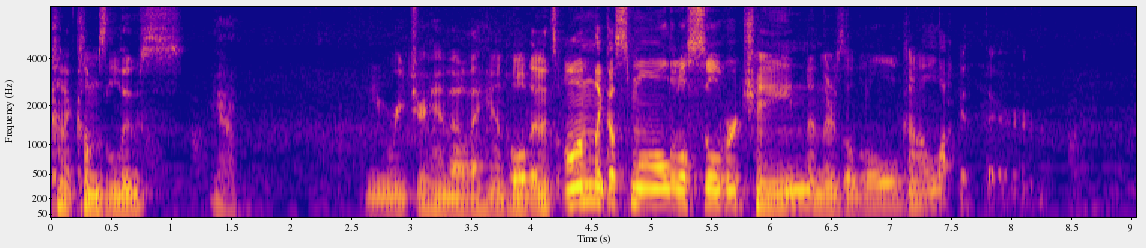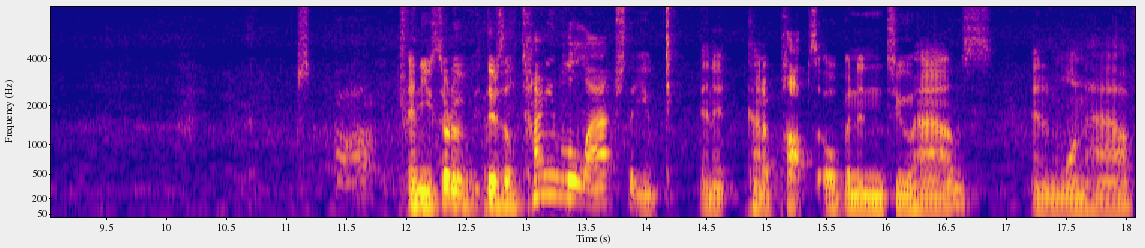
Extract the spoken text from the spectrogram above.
kind of comes loose. Yeah. You reach your hand out of the handhold, and it's on like a small little silver chain, and there's a little kind of locket there. And you sort of there's a tiny little latch that you tick, and it kind of pops open in two halves, and in one half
